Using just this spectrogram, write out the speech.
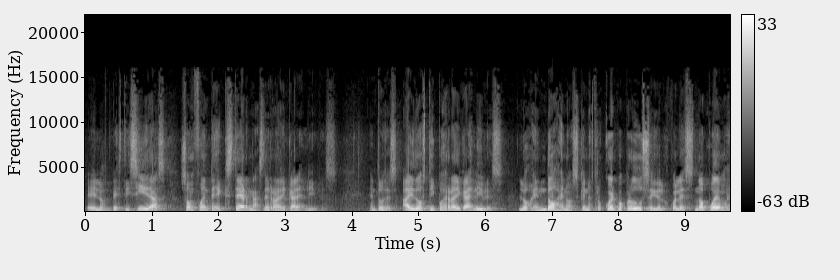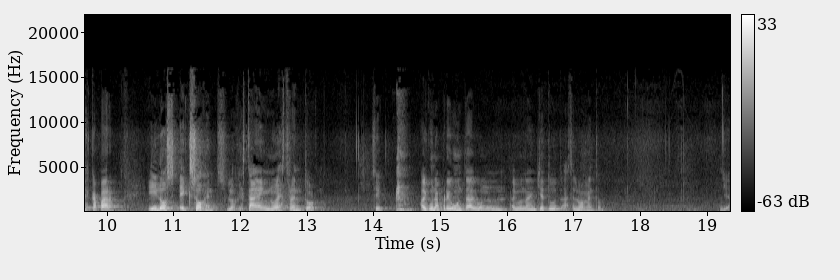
eh, los pesticidas, son fuentes externas de radicales libres. Entonces, hay dos tipos de radicales libres, los endógenos que nuestro cuerpo produce y de los cuales no podemos escapar, y los exógenos, los que están en nuestro entorno. ¿Sí? ¿Alguna pregunta, algún, alguna inquietud hasta el momento? Ya.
